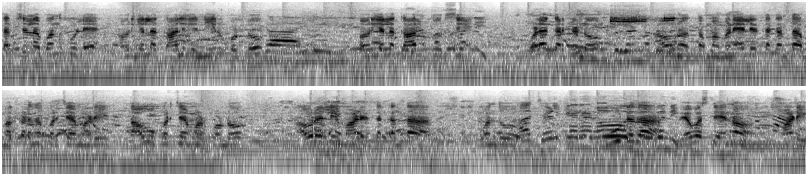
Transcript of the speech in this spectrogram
ತಕ್ಷಣ ಬಂದ ಕೂಡಲೇ ಅವರಿಗೆಲ್ಲ ಕಾಲಿಗೆ ನೀರು ಕೊಟ್ಟು ಅವರಿಗೆಲ್ಲ ಕಾಲು ತೋರಿಸಿ ಒಳಗೆ ಕರ್ಕೊಂಡು ಅವರು ತಮ್ಮ ಮನೆಯಲ್ಲಿರ್ತಕ್ಕಂಥ ಮಕ್ಕಳನ್ನ ಪರಿಚಯ ಮಾಡಿ ತಾವು ಪರಿಚಯ ಮಾಡಿಕೊಂಡು ಅವರಲ್ಲಿ ಮಾಡಿರ್ತಕ್ಕಂಥ ಒಂದು ಊಟದ ವ್ಯವಸ್ಥೆಯನ್ನು ಮಾಡಿ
